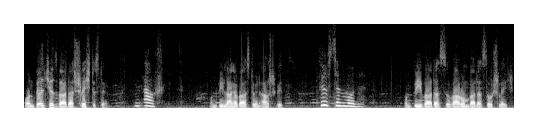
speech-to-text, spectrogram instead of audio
Und welches war das schlechteste? in Auschwitz, Und wie lange warst du in Auschwitz? 15 Monate, Und wie war das so? Warum war das so schlecht?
